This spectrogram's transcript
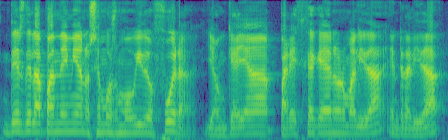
desde la pandemia nos hemos movido fuera. Y aunque haya, parezca que haya normalidad, en realidad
